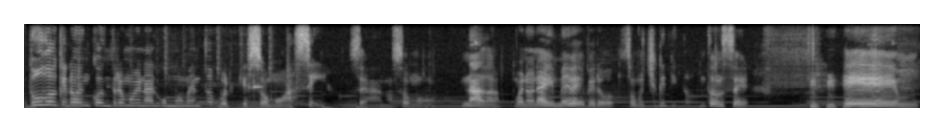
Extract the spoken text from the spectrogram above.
Dudo que lo encontremos en algún momento porque somos así, o sea, no somos nada. Bueno, nadie me ve, pero somos chiquititos. Entonces, eh,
